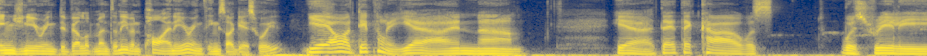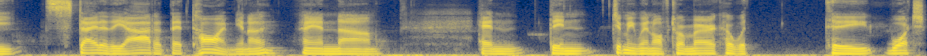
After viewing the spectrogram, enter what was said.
engineering development and even pioneering things, I guess, were you? Yeah, oh, definitely, yeah, and um, yeah, that that car was was really state of the art at that time, you know, mm. and um, and then Jimmy went off to America with to watch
